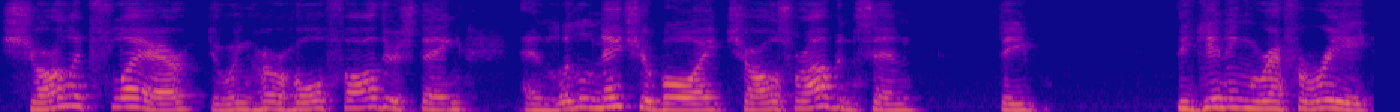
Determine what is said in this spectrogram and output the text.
Charlotte Flair doing her whole father's thing and little nature boy, Charles Robinson, the beginning referee,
